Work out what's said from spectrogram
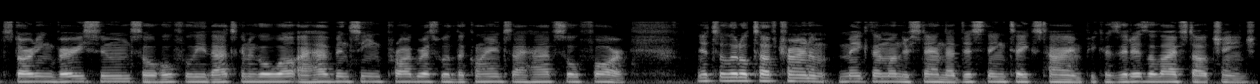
starting very soon, so hopefully that's going to go well. I have been seeing progress with the clients I have so far. It's a little tough trying to make them understand that this thing takes time because it is a lifestyle change.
